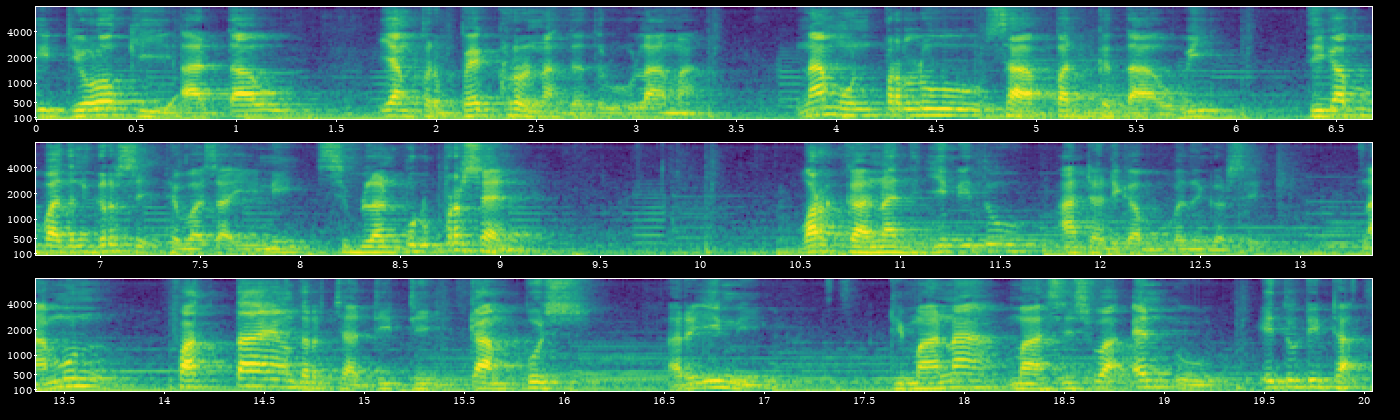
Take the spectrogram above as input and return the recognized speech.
ideologi atau yang berbackground Nahdlatul Ulama. Namun perlu sahabat ketahui di Kabupaten Gresik dewasa ini 90% warga Nadiyin itu ada di Kabupaten Gresik. Namun fakta yang terjadi di kampus hari ini di mana mahasiswa NU itu tidak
